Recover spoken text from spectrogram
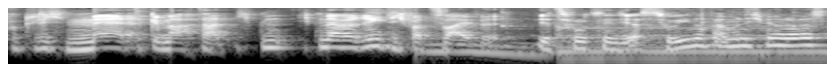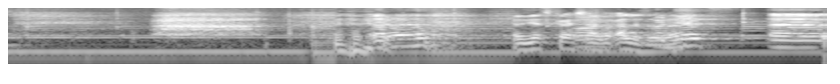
wirklich mad gemacht hat. Ich bin, ich bin einfach richtig verzweifelt. Jetzt funktioniert die Asteroiden auf einmal nicht mehr, oder was? äh, und jetzt crasht einfach alles, oder? Und jetzt äh,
